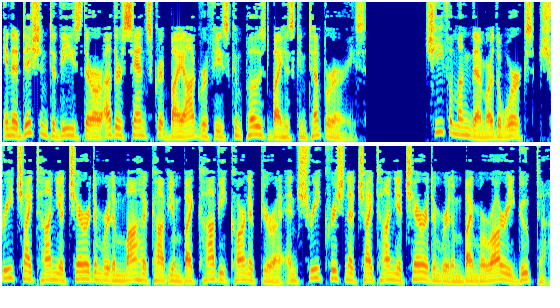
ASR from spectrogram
In addition to these there are other Sanskrit biographies composed by his contemporaries. Chief among them are the works, Sri Chaitanya Charitamritam Mahakavyam by Kavi Karnapura and Sri Krishna Chaitanya Charitamritam by Murari Gupta.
